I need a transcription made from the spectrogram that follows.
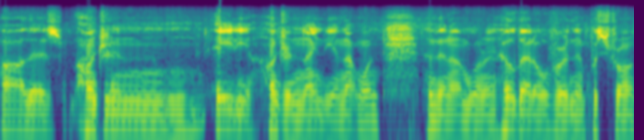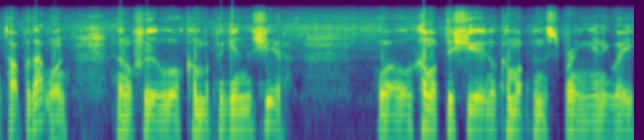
uh, there's 180 190 in that one. And then I'm going to hill that over and then put straw on top of that one. And hopefully it'll all come up again this year. Well it'll come up this year and it'll come up in the spring anyway.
